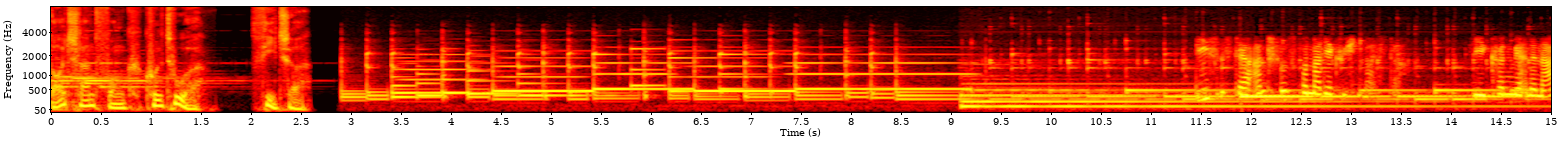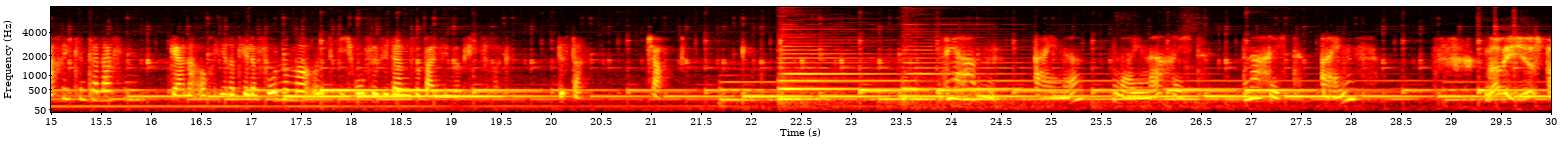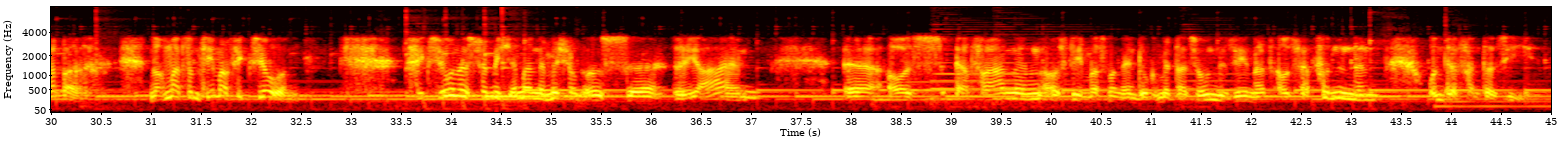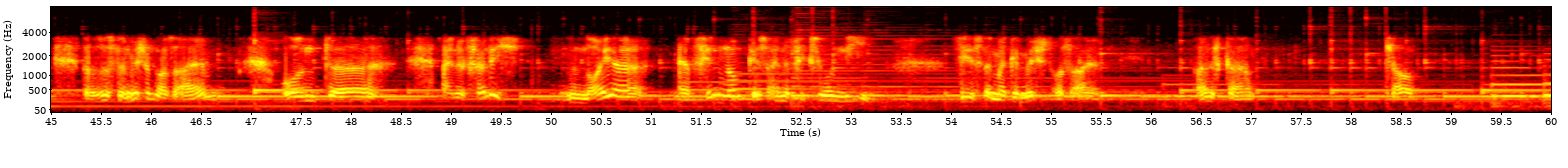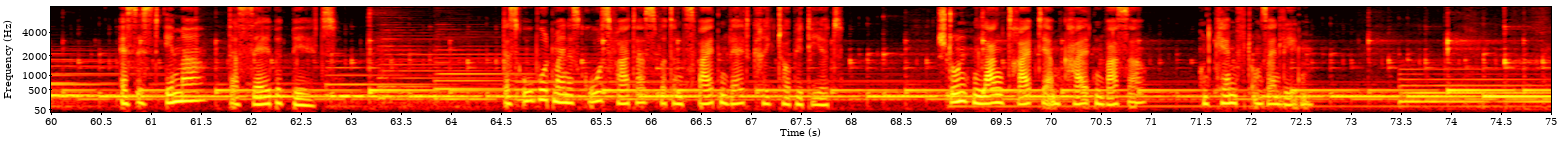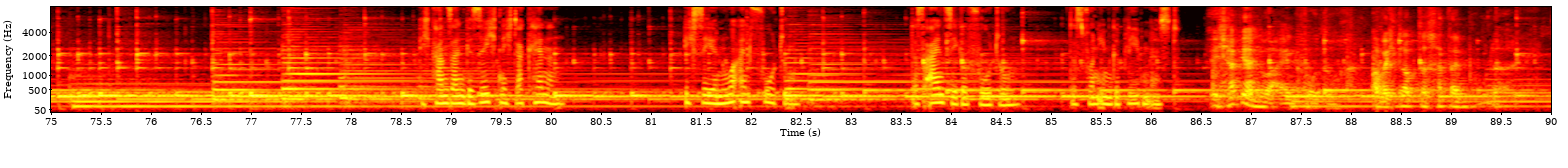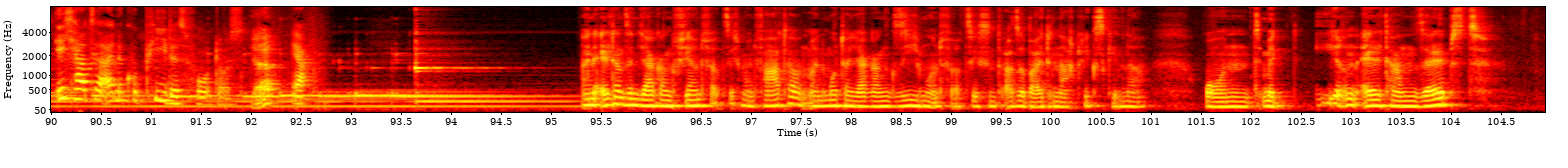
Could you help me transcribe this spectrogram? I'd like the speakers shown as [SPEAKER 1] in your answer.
[SPEAKER 1] Deutschlandfunk Kultur Feature
[SPEAKER 2] Dies ist der Anschluss von Nadja Küchenmeister. Sie können mir eine Nachricht hinterlassen, gerne auch Ihre Telefonnummer und ich rufe Sie dann sobald wie möglich zurück. Bis dann. Ciao.
[SPEAKER 3] Sie haben eine neue Nachricht. Nachricht 1.
[SPEAKER 4] Navi, hier ist Papa. Nochmal zum Thema Fiktion. Fiktion ist für mich immer eine Mischung aus äh, realen, äh, aus erfahrenen, aus dem, was man in Dokumentationen gesehen hat, aus erfundenen und der Fantasie. Das ist eine Mischung aus allem und äh, eine völlig neue Erfindung ist eine Fiktion nie. Sie ist immer gemischt aus allem. Alles klar. Ciao.
[SPEAKER 5] Es ist immer dasselbe Bild. Das U-Boot meines Großvaters wird im Zweiten Weltkrieg torpediert. Stundenlang treibt er im kalten Wasser und kämpft um sein Leben. Ich kann sein Gesicht nicht erkennen. Ich sehe nur ein Foto. Das einzige Foto, das von ihm geblieben ist.
[SPEAKER 6] Ich habe ja nur ein Foto, aber ich glaube, das hat dein Bruder.
[SPEAKER 7] Ich hatte eine Kopie des Fotos.
[SPEAKER 6] Ja?
[SPEAKER 7] Ja.
[SPEAKER 8] Meine Eltern sind Jahrgang 44, mein Vater und meine Mutter Jahrgang 47, sind also beide Nachkriegskinder. Und mit ihren Eltern selbst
